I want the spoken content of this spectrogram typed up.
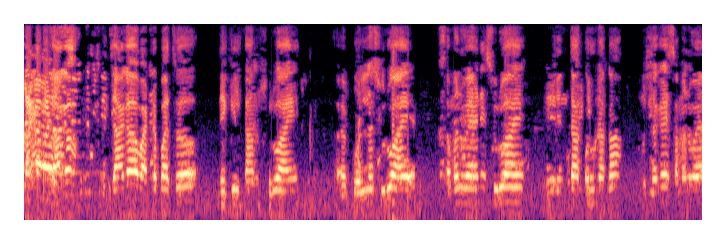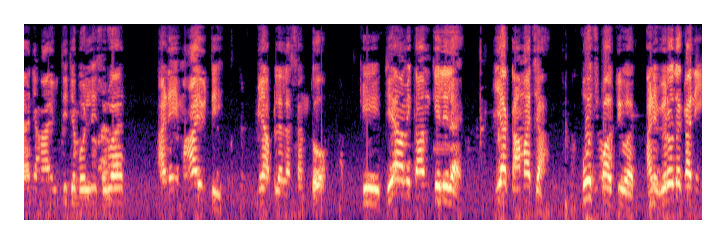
जागा जागा वाटपाचं देखील काम सुरू आहे. बोलणं सुरू आहे समन्वयाने सुरू आहे. चिंता करू नका. सगळे समन्वयाने महायुतीचे बोलणी सुरू आहेत. आणि महायुती मी आपल्याला सांगतो की जे आम्ही काम केलेलं आहे या कामाच्या पोचपावतीवर आणि विरोधकांनी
